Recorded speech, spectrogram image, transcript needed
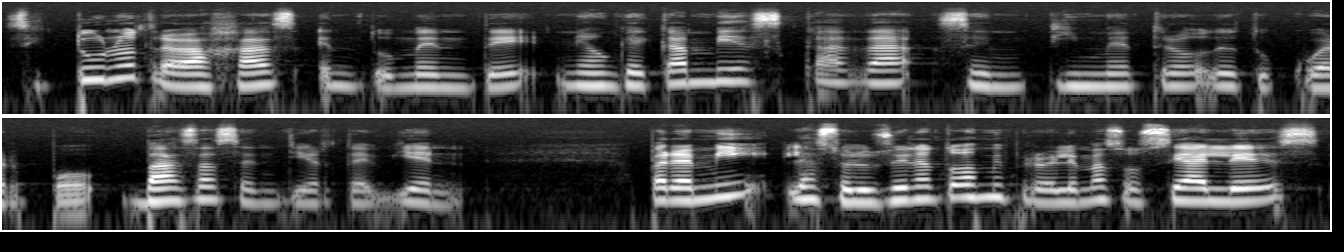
Si tú no trabajas en tu mente, ni aunque cambies cada centímetro de tu cuerpo, vas a sentirte bien. Para mí, la solución a todos mis problemas sociales,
